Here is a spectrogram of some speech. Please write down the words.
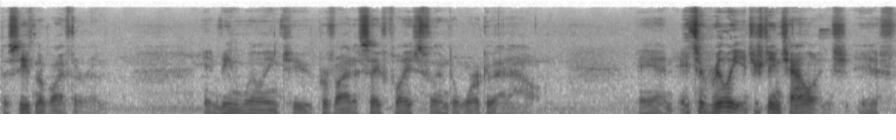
the season of life they're in and being willing to provide a safe place for them to work that out. And it's a really interesting challenge. If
